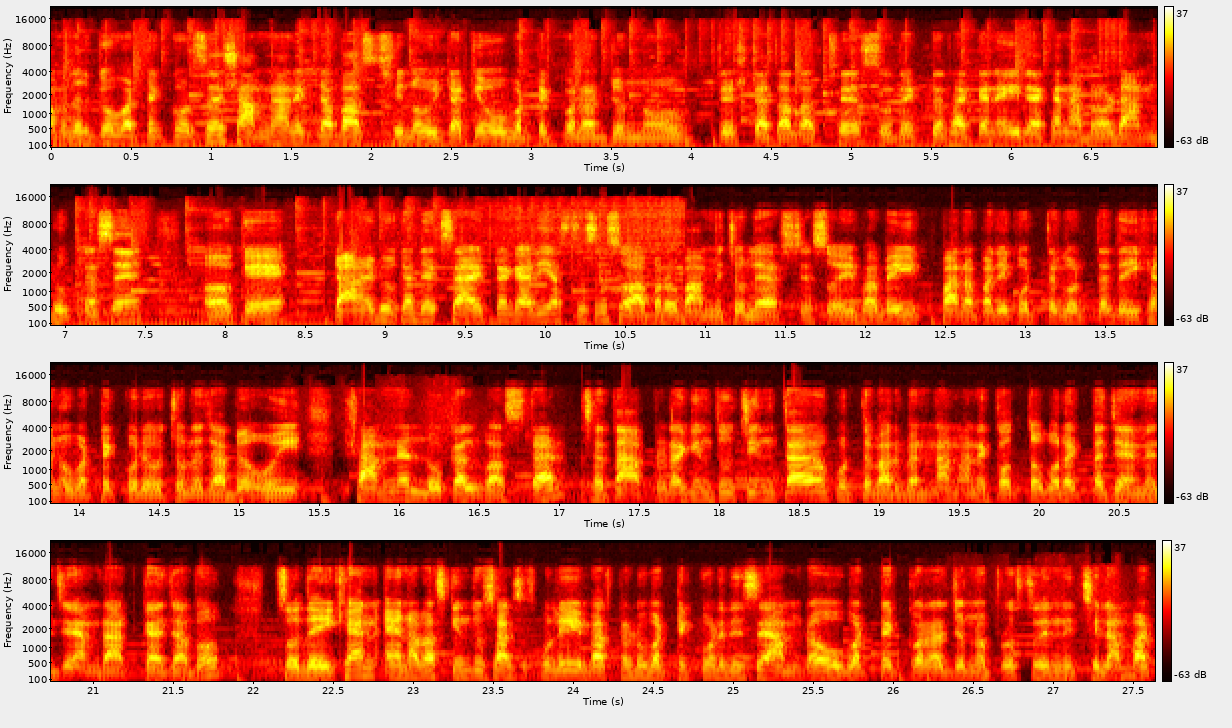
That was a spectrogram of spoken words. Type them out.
আমাদেরকে ওভারটেক করছে। সামনে আরেকটা বাস ছিল, ওইটাকে ওভারটেক করার জন্য চেষ্টা চালাচ্ছে। সো দেখতে থাকেন, এই দেখেন, আবারও ডান ঢুকতেছে। ওকে ডানে ঢুকে দেখছে আরেকটা গাড়ি আসতেছে সো আবারও বামে চলে আসছে। সো এইভাবেই পারাপারি করতে করতে দেখেন ওভারটেক করেও চলে যাবে ওই সামনের লোকাল বাসটার তা আপনারা কিন্তু চিন্তাও করতে পারবেন না। মানে কত বড় একটা জ্যামে যে আমরা আটকায় যাব। সো দেখেন এনাবাস কিন্তু সাকসেসফুলি এই বাসটা ওভারটেক করে দিছে। আমরাও ওভারটেক করার জন্য প্রস্তুতি নিচ্ছিলাম বাট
